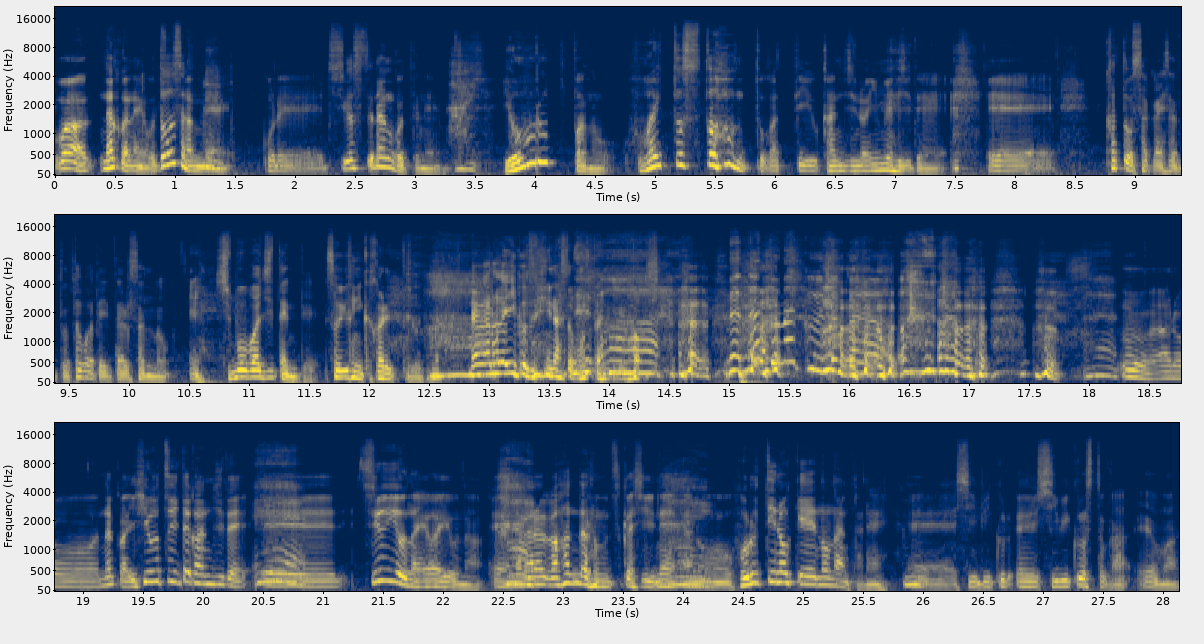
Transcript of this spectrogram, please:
まあなんかねお父さんね、これチチカステナンゴってね、はい、ヨーロッパのホワイトストーンとかっていう感じのイメージで、えー、加藤栄さんと田畑至さんのえ死亡場時点でそういうふうに書かれてる、ね、なかなかいいこといいなと思ったんだけど。ななんとなくだから。うんあのなんか意表をついた感じで、えー、えー、強いような弱いような、えー、はい、なかなか判断の難しいね、はい、あのフォルティノ系のなんかね、うん、えー、CB クロ、えー、CB クロスとか、えー、まあ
